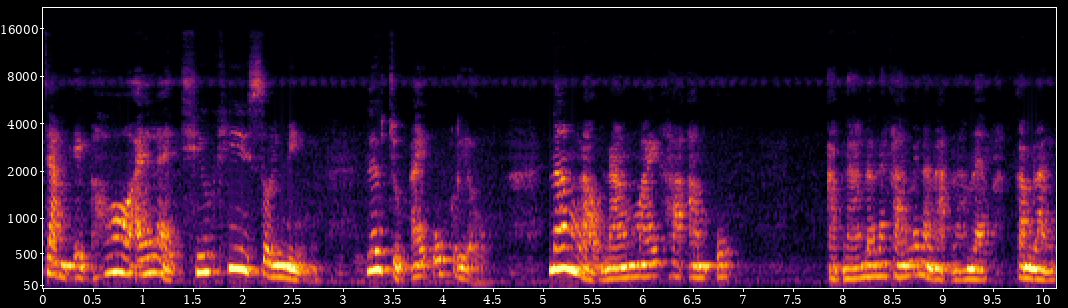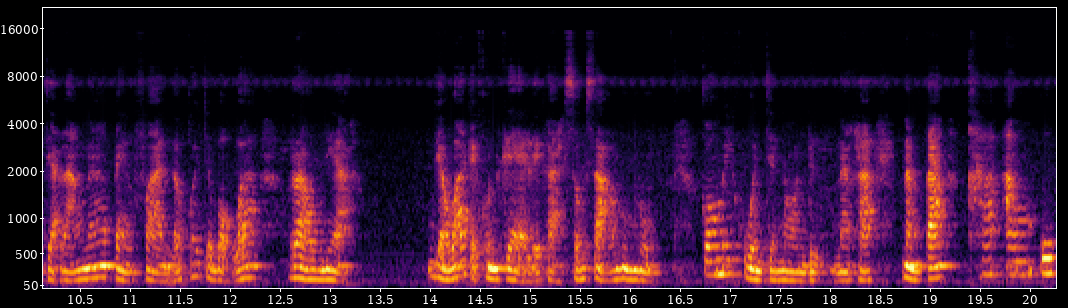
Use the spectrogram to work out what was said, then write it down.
Chàng ịch ho ái lại chiếu khi sôi mình Lêu chủ ái úc liều นั่งเหล่านางไม้คะอัมอุกอาบน้ำแล้วนะคะไม่นานอาบน้ำแล้วกำลังจะล้างหน้าแปรงฟัน แล้วก็จะบอกว่าเราเนี่ยอย่าว่าแต่คนแก่เลยค่ะ สาวๆหนุ่มๆ ก็ไม่ควรจะนอนดึกนะคะหนังตาคะอัมอุก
